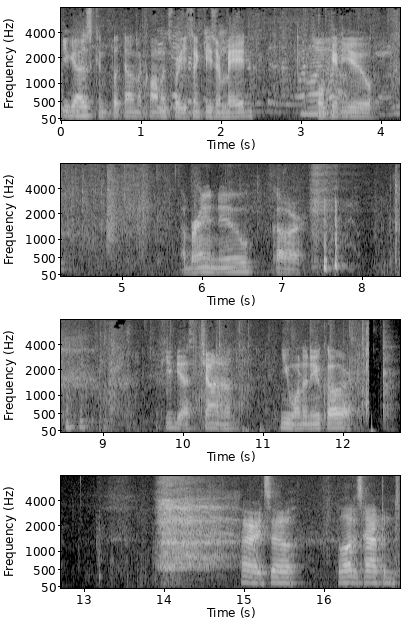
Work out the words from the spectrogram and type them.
You guys can put down in the comments where you think these are made. We'll give you a brand new car. if you guessed China, you want a new car. All right, so a lot has happened.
